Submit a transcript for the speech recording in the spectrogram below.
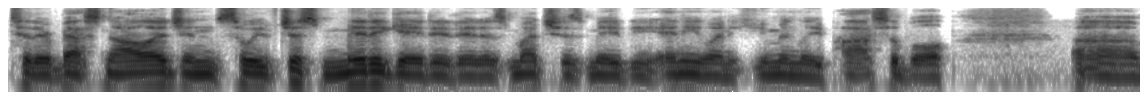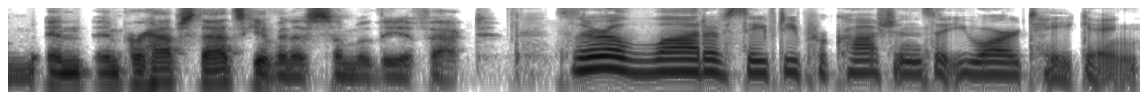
to their best knowledge. And so we've just mitigated it as much as maybe anyone humanly possible. Um, and, and perhaps that's given us some of the effect. So there are a lot of safety precautions that you are taking.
